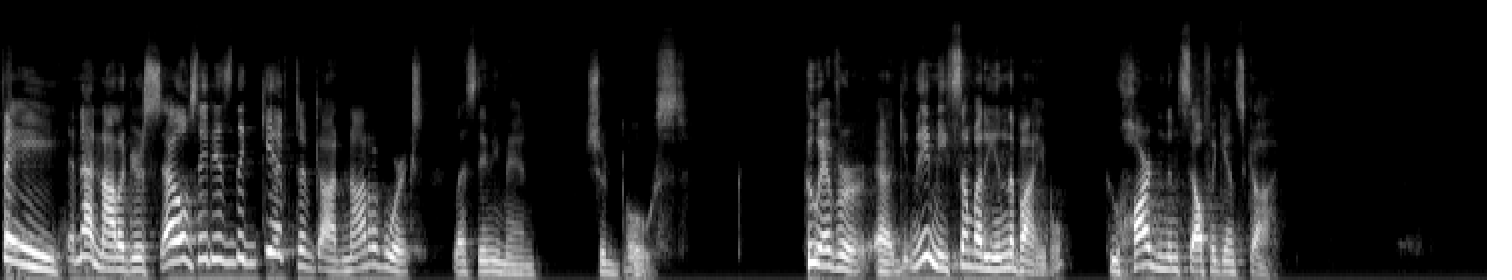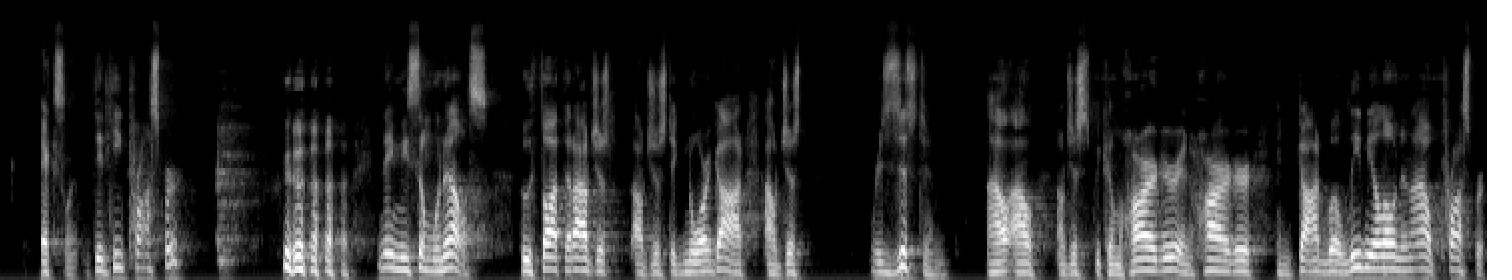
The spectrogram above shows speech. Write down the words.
faith, and that not of yourselves. It is the gift of God, not of works, lest any man should boast. Whoever, uh, name me somebody in the Bible who hardened himself against God. Excellent. Did he prosper? Name me someone else who thought that I'll just, I'll just ignore God. I'll just resist Him. I'll, I'll, I'll just become harder and harder, and God will leave me alone and I'll prosper.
